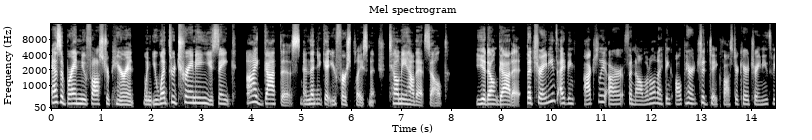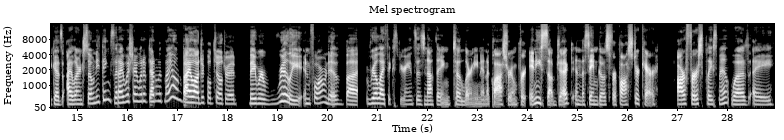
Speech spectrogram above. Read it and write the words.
As a brand new foster parent, when you went through training, you think, I got this. And then mm-hmm. you get your first placement. Tell me how that felt. You don't got it. The trainings, I think, actually are phenomenal. And I think all parents should take foster care trainings because I learned so many things that I wish I would have done with my own biological children. They were really informative, but real life experience is nothing to learning in a classroom for any subject. And the same goes for foster care. Our first placement was a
